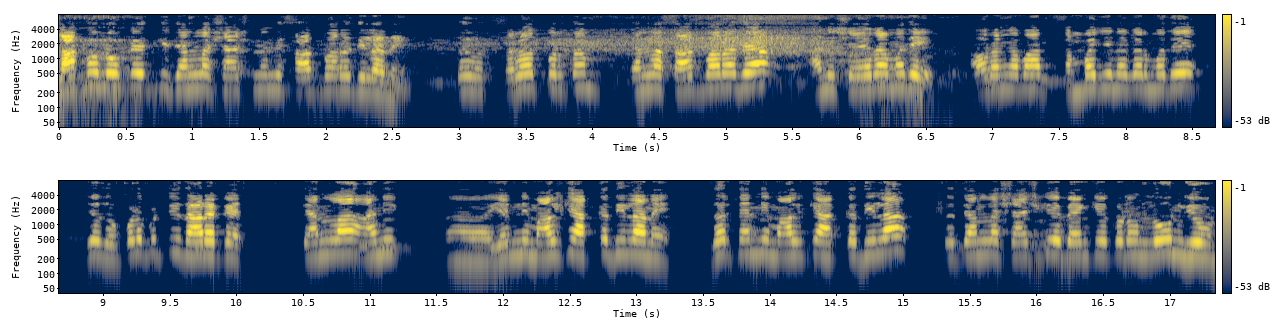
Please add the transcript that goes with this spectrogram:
लाखो लोक आहेत की ज्यांना शासनाने सातबारा दिला नाही. तर सर्वात प्रथम त्यांना सातबारा द्या आणि शहरामध्ये औरंगाबाद संभाजीनगरमध्ये जे झोपडपट्टीधारक आहेत त्यांना आणि यांनी मालकी हक्क दिला नाही. जर त्यांनी मालकी हक्क दिला तर त्यांना शासकीय बँकेकडून लोन घेऊन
